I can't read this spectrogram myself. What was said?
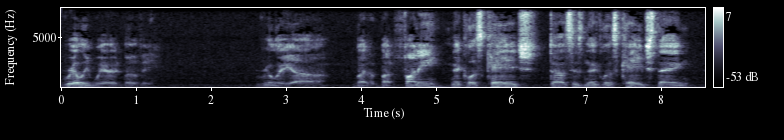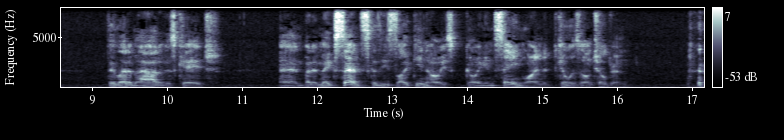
really weird movie. Really, uh, but but funny. Nicolas Cage does his Nicolas Cage thing. They let him out of his cage and but it makes sense because he's like you know he's going insane wanting to kill his own children.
